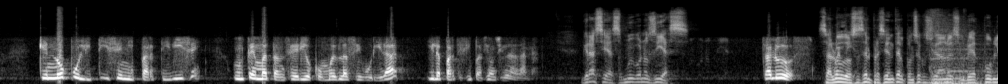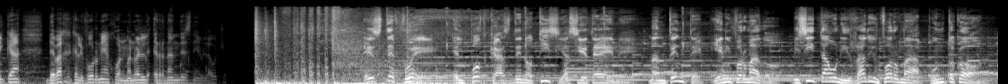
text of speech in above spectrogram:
que no politice ni partidice un tema tan serio como es la seguridad y la participación ciudadana. Gracias, muy buenos días. Saludos. Saludos, es el presidente del Consejo Ciudadano de Seguridad Pública de Baja California, Juan Manuel Hernández Niebla. Este fue el podcast de Noticias 7am. Mantente bien informado. Visita unirradioinforma.com.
